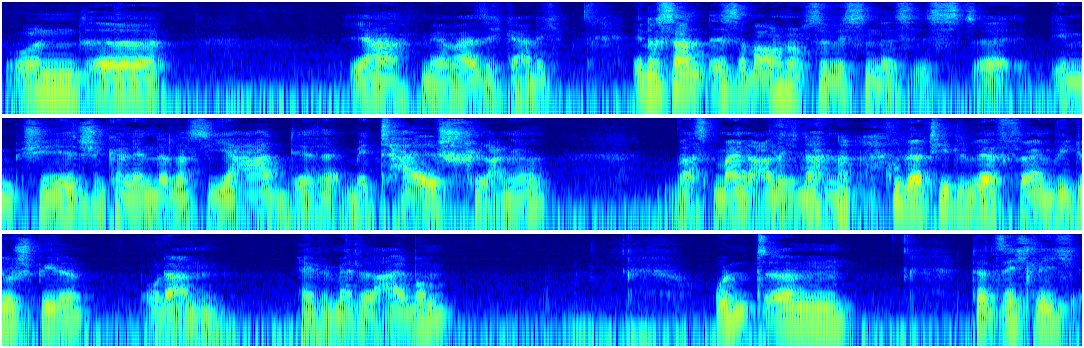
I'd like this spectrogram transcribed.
und äh, ja, mehr weiß ich gar nicht. Interessant ist aber auch noch zu wissen, es ist äh, im chinesischen Kalender das Jahr der Metallschlange, was meiner Ansicht nach ein cooler Titel wäre für ein Videospiel oder ein Heavy Metal Album. Und ähm, tatsächlich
